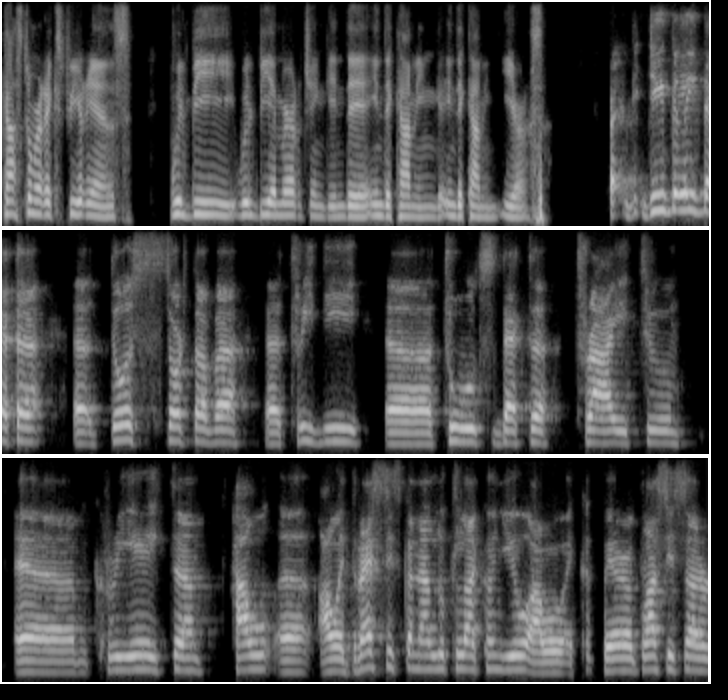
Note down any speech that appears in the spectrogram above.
customer experience will be will be emerging in the in the coming in the coming years. Do you believe that uh, uh, those sort of 3D uh, uh, tools that try to um, create um, how uh, our dress is gonna look like on you, our pair of glasses are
